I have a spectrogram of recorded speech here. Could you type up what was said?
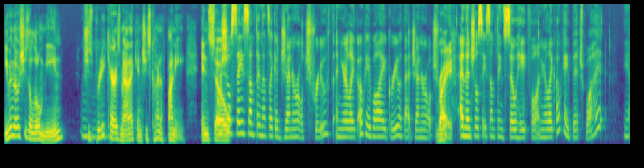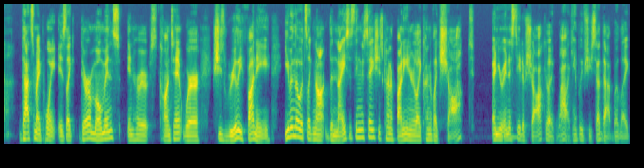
even though she's a little mean. She's pretty Mhm. charismatic and she's kind of funny. And so or she'll say something that's like a general truth, and you're like, okay, well, I agree with that general truth. Right. And then she'll say something so hateful, and you're like, okay, bitch, what? Yeah. that's my point is like there are moments in her content where she's really funny even though it's like not the nicest thing to say she's kind of funny and you're like kind of like shocked and you're in a Mhm. state of shock you're like wow i can't believe she said that but like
